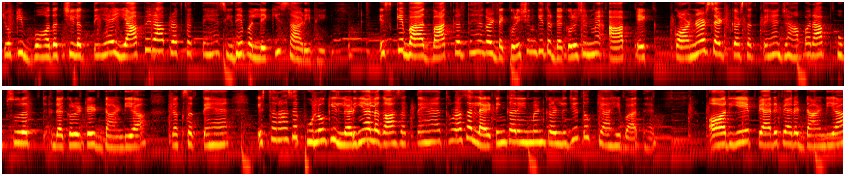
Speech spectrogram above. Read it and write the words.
जो कि बहुत अच्छी लगती है, या फिर आप रख सकते हैं सीधे पल्ले की साड़ी भी। इसके बाद बात करते हैं अगर डेकोरेशन की तो डेकोरेशन में आप एक कॉर्नर सेट कर सकते हैं, जहाँ पर आप खूबसूरत डेकोरेटेड डांडिया रख सकते हैं। इस तरह से फूलों की लड़ियाँ लगा सकते हैं। थोड़ा सा लाइटिंग का अरेंजमेंट कर लीजिए तो क्या ही बात है। और ये प्यारे प्यारे डांडिया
